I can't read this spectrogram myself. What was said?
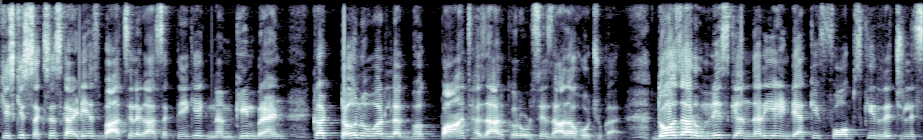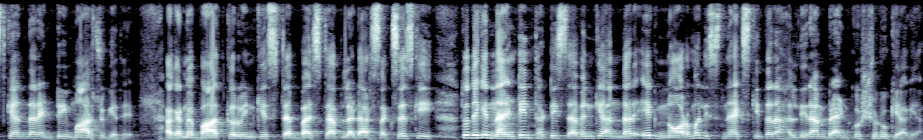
कि इसकी सक्सेस का आइडिया इस बात से लगा सकते हैं कि एक नमकीन ब्रांड का टर्न लगभग पाँच करोड़ से ज़्यादा हो चुका है। दो हज़ार उन्नीस के अंदर ये इंडिया की फोर्ब्स की रिच लिस्ट के अंदर एंट्री मार चुके थे। अगर मैं बात करूँ इनकी step by step ladder success की तो देखिए 1937 के अंदर एक नॉर्मल स्नैक्स की तरह हल्दीराम ब्रांड को शुरू किया गया।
